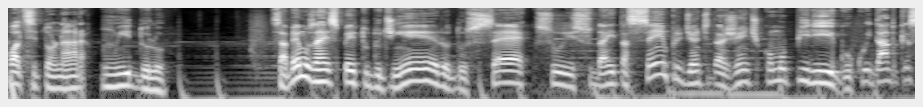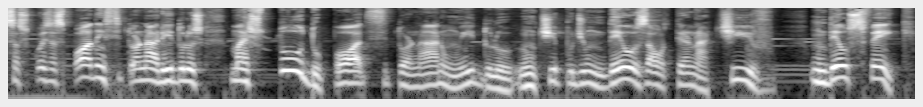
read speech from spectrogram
Pode se tornar um ídolo Sabemos a respeito do dinheiro, do sexo, isso daí está sempre diante da gente como perigo. Cuidado que essas coisas podem se tornar ídolos, mas tudo pode se tornar um ídolo, um tipo de um Deus alternativo, um Deus fake.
